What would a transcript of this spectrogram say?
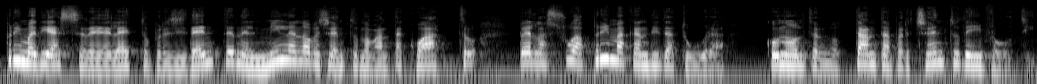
prima di essere eletto presidente nel 1994 per la sua prima candidatura, con oltre l'80% dei voti.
